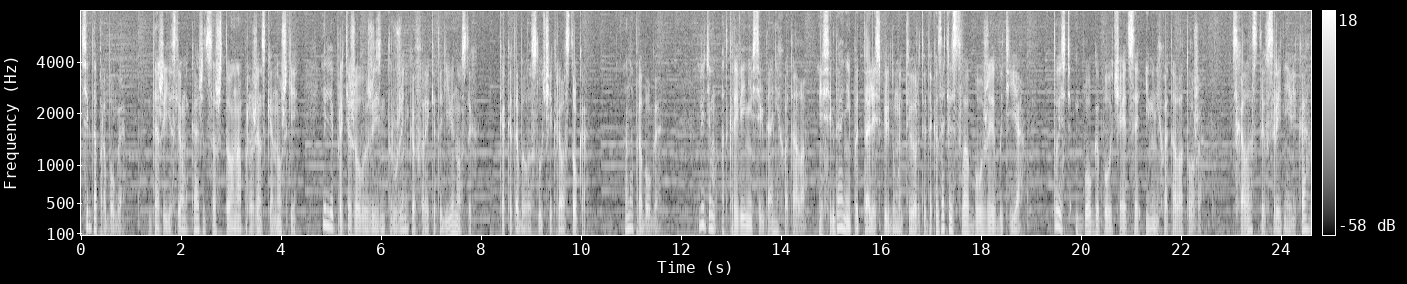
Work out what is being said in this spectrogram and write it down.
всегда про Бога, даже если вам кажется, что она про женские ножки или про тяжелую жизнь тружеников рэкета 90-х, как это было в случае Кровостока. Она про Бога – Людям откровений всегда не хватало, и всегда они пытались придумать твердые доказательства Божия бытия. То есть Бога, получается, им не хватало тоже. Схоласты в средние века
